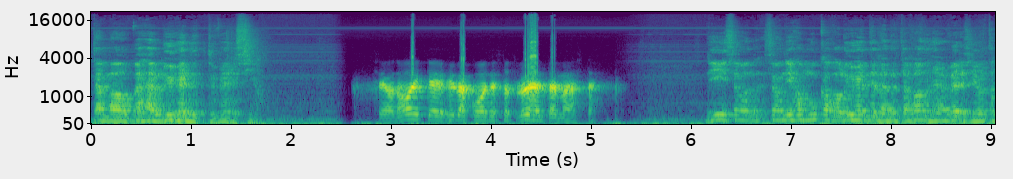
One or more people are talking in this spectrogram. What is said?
tämä on vähän lyhennetty versio. Se on oikein hyvä, kun onnistut lyhentämään sitä. Niin, se on, se on ihan mukava lyhennellä näitä vanhoja versioita.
